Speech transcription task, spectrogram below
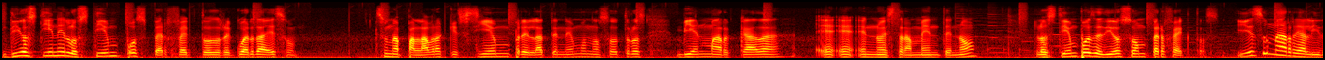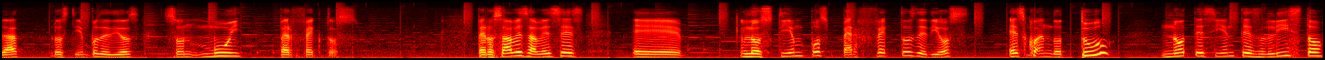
Dios tiene los tiempos perfectos, recuerda eso. Es una palabra que siempre la tenemos nosotros bien marcada en, e, en nuestra mente, ¿no? Los tiempos de Dios son perfectos. Y es una realidad. Los tiempos de Dios son muy perfectos. Pero sabes, a veces eh, los tiempos perfectos de Dios es cuando tú no te sientes listo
